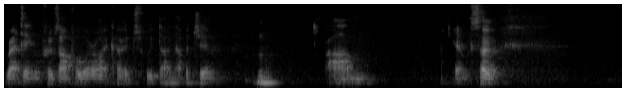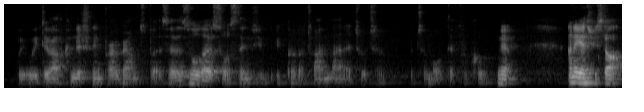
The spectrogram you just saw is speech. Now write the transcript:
Reading, for example, where I coach, we don't have a gym. Um, yeah, so we, we do have conditioning programs, but so there's all those sorts of things you've, you've got to try and manage, which are which are more difficult. Yeah. And I guess we start,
